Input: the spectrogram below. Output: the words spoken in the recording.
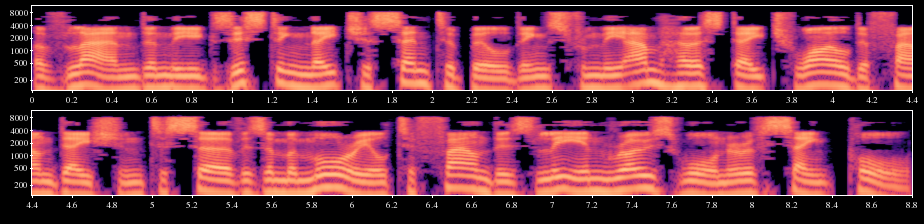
of land and the existing Nature Center buildings from the Amherst H. Wilder Foundation to serve as a memorial to founders Lee and Rose Warner of St. Paul.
